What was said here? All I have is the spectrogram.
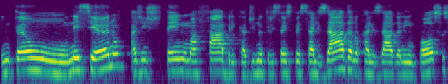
Então, nesse ano, a gente tem uma fábrica de nutrição especializada localizada ali em Poços,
